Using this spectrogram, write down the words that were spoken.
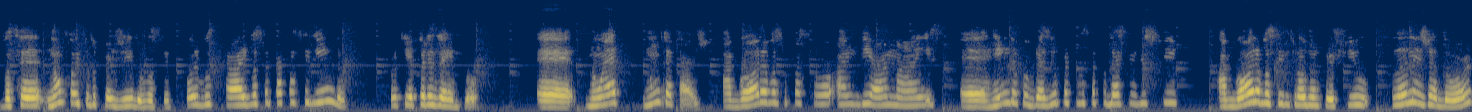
Você não foi tudo perdido, você foi buscar e você está conseguindo. Porque, por exemplo, é, não é nunca é tarde. Agora você passou a enviar mais é, renda para o Brasil para que você pudesse investir. Agora você entrou num perfil planejador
